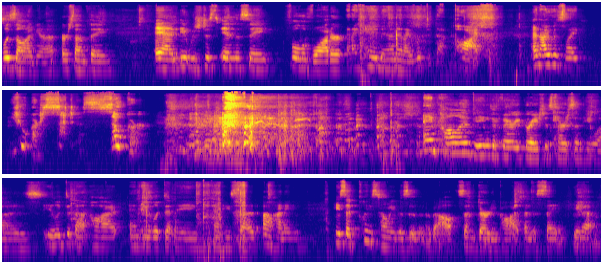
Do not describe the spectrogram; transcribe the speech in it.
lasagna or something and it was just in the sink full of water. And I came in and I looked at that pot and I was like, You are such a soaker. and Colin, being the very gracious person he was, he looked at that pot and he looked at me and he said, Oh, honey, he said, Please tell me this isn't about some dirty pot in the sink, you know.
